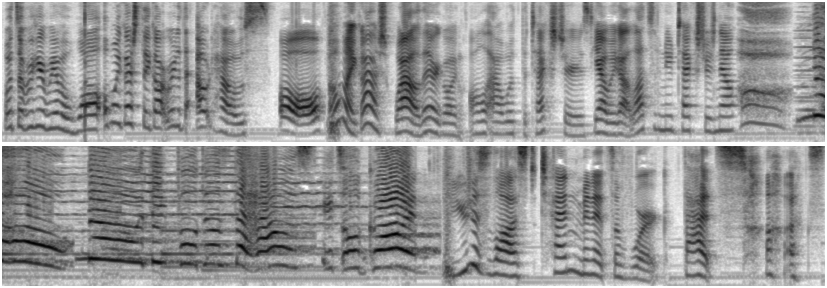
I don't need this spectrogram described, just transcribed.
What's over here? We have a wall. Oh my gosh, they got rid of the outhouse. Oh. Oh my gosh. Wow, they're going all out with the textures. Yeah, we got lots of new textures now. no! No! They bulldozed the house! It's all gone! You just lost 10 minutes of work. That sucks.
